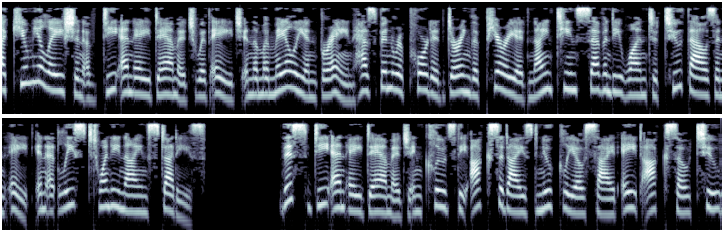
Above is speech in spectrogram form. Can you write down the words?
Accumulation of DNA damage with age in the mammalian brain has been reported during the period 1971 to 2008 in at least 29 studies. This DNA damage includes the oxidized nucleoside 8-oxo-2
